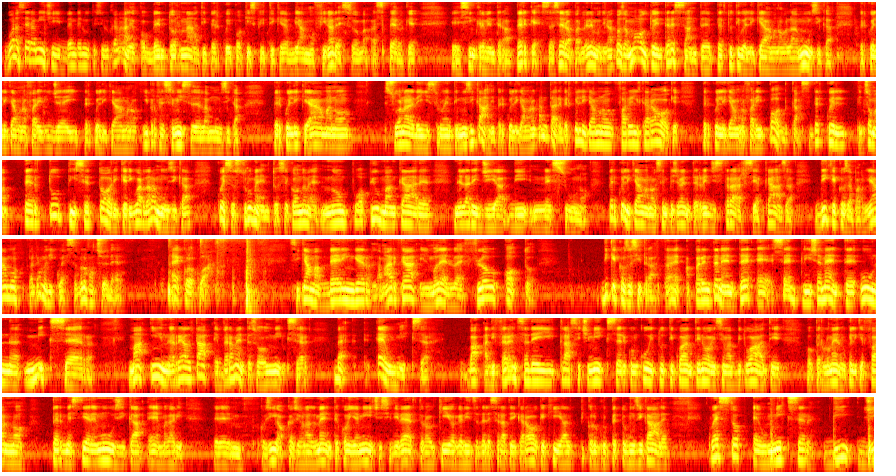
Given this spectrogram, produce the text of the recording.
Buonasera amici, benvenuti sul canale o bentornati per quei pochi iscritti che abbiamo fino adesso, ma spero che eh, si incrementerà perché stasera parleremo di una cosa molto interessante per tutti quelli che amano la musica, per quelli che amano fare DJ, per quelli che amano i professionisti della musica, per quelli che amano suonare degli strumenti musicali, per quelli che amano cantare, per quelli che amano fare il karaoke, per quelli che amano fare i podcast, per quelli, insomma, per tutti i settori che riguarda la musica, questo strumento secondo me non può più mancare nella regia di nessuno. Per quelli che amano semplicemente registrarsi a casa, di che cosa parliamo? Parliamo di questo, ve lo faccio vedere. Eccolo qua. Si chiama Behringer la marca, il modello è Flow 8 di che cosa si tratta? Eh? Apparentemente è semplicemente un mixer, ma in realtà è veramente solo un mixer? Beh, è un mixer, ma a differenza dei classici mixer con cui tutti quanti noi siamo abituati, o perlomeno quelli che fanno per mestiere musica e magari eh, così occasionalmente con gli amici si divertono, chi organizza delle serate di karaoke, chi ha il piccolo gruppetto musicale, questo è un mixer digitale.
